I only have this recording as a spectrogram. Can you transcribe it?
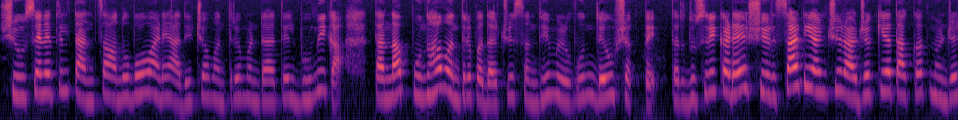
शिवसेनेतील त्यांचा अनुभव आणि आणि आधीच्या मंत्रिमंडळातील भूमिका त्यांना पुन्हा मंत्रिपदाची संधी मिळवून देऊ शकते. तर दुसरीकडे शिरसाट यांची राजकीय ताकद म्हणजे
